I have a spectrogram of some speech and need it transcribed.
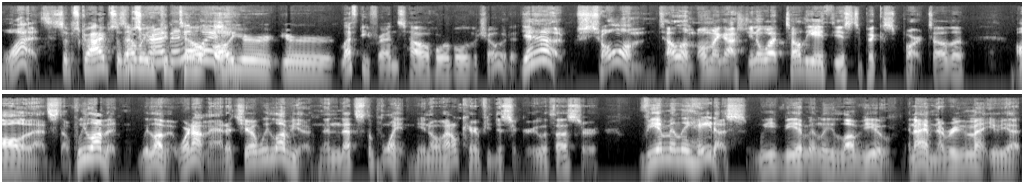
what? Subscribe so that way you Subscribe can tell all your your lefty friends how horrible of a show it is. Yeah, show them, tell them. Oh my gosh, you know what? Tell the atheists to pick us apart. Tell the all of that stuff. We love it. We love it. We're not mad at you. We love you, and that's the point. You know, I don't care if you disagree with us or vehemently hate us. We vehemently love you, and I have never even met you yet.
